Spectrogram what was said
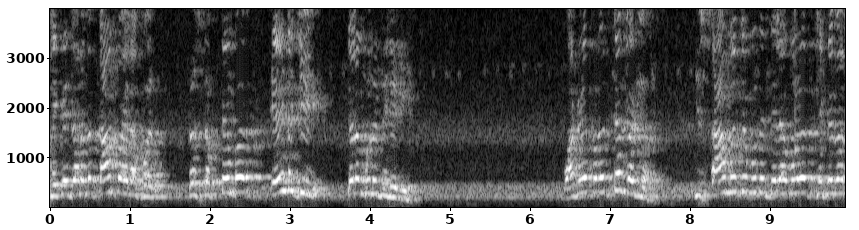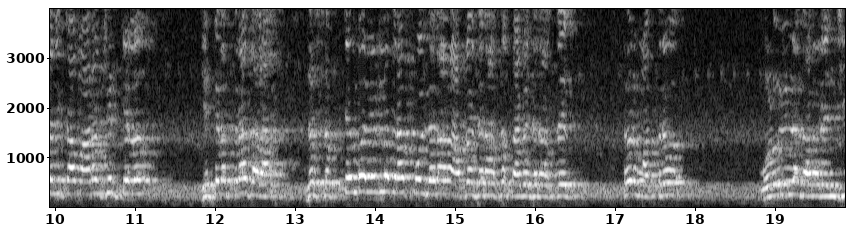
ठेकेदाराचं काम पाहिलं आपण तर सप्टेंबर एंडची त्याला मुदत दिलेली. आहे वाटवेपर्यंत तेच घडलं. की सहा महिने मुदत दिल्यामुळं ठेकेदाराने काम आरामशीर केलं हे त्याला त्रास झाला. जर सप्टेंबर एंडला जर हा पोल देणार आपला देणार असेल ताब्यात देणार असेल तर मात्र वळवलीला जाणाऱ्यांची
